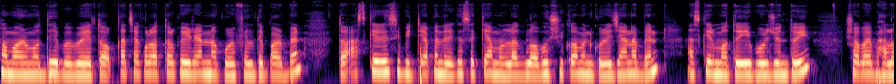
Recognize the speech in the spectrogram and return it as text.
সময়ের মধ্যে এভাবে কাঁচা কলার তরকারি রান্না করে ফেলতে পারবেন। তো আজকের রেসিপিটি আপনাদের কাছে কেমন লাগল অবশ্যই কমেন্ট করে জানাবেন। আজকের মতো এই পর্যন্তই। সবাই ভালো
